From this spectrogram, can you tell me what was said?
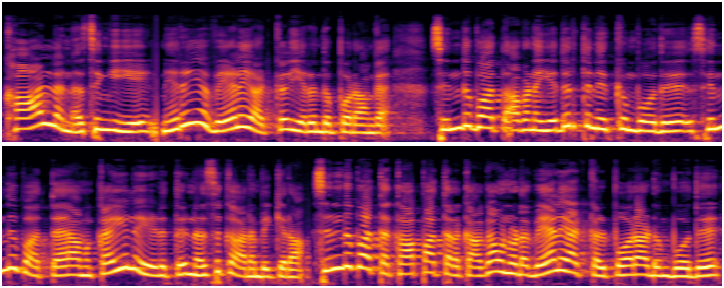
காலில் நசுங்கியே நிறைய வேலையாட்கள் இறந்து போகிறாங்க சிந்துபாத் அவனை எதிர்த்து நிற்கும்போது சிந்துபாத்தை அவன் கையில் எடுத்து நசுக்க ஆரம்பிக்கிறான். சிந்துபாத்தை காப்பாத்துறக்காக அவனோட வேலையாட்கள் போராடும் போது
